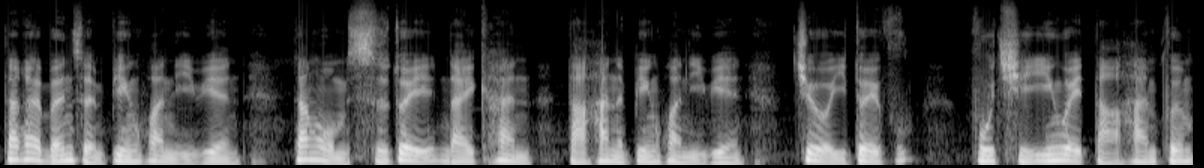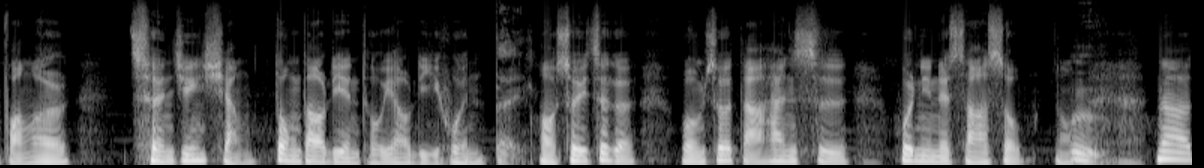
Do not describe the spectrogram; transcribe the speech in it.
大概门诊病患里面。当我们十对来看打鼾的病患里面，就有一对夫夫妻因为打鼾分房而曾经想动到念头要离婚。对，哦，所以这个我们说打鼾是婚姻的杀手。哦，嗯，那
